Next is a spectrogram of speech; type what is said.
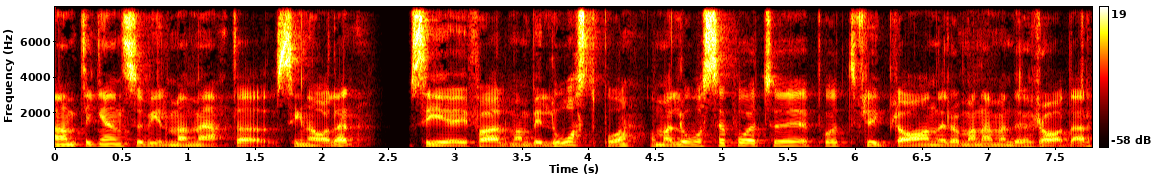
Antingen så vill man mäta signaler, se ifall man blir låst på. Om man låser på ett, eh, på ett flygplan eller om man använder en radar,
